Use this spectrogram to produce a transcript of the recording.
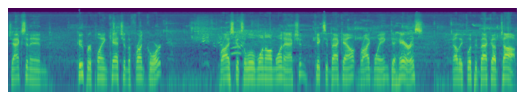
Jackson and Cooper playing catch in the front court. Bryce gets a little one on one action, kicks it back out, right wing to Harris. Now they flip it back up top.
